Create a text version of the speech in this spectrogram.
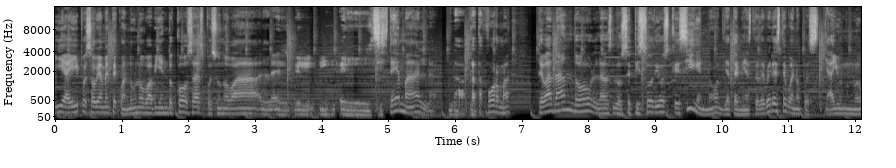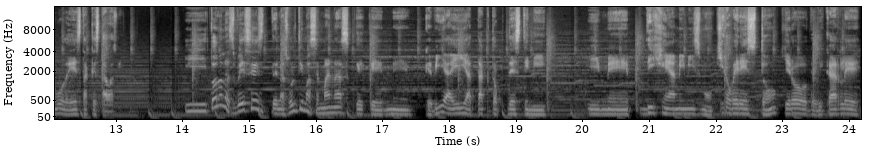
Y ahí pues obviamente cuando uno va viendo cosas, pues uno va, el, sistema, la, plataforma, te va dando los episodios que siguen, ¿no? Ya terminaste de ver este, bueno, pues ya hay un nuevo de esta que estabas viendo. Y todas las veces de las últimas semanas que, me, vi ahí a Top Destiny y me dije a mí mismo, quiero ver esto, quiero dedicarle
